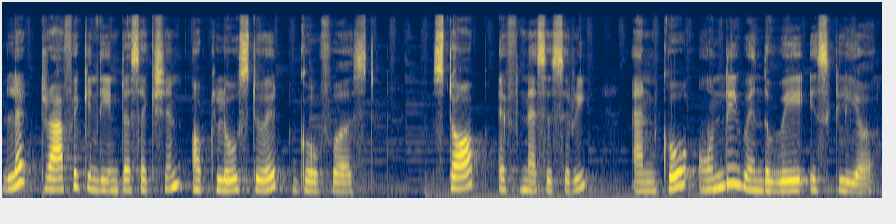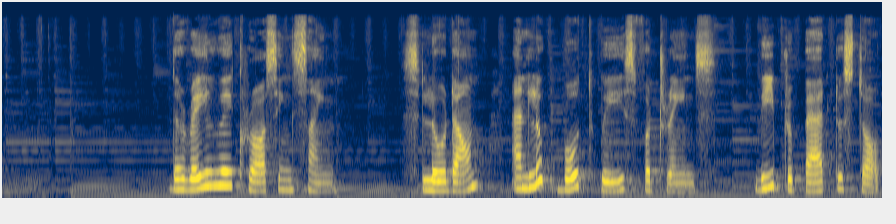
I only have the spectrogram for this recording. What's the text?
let traffic in the intersection or close to it go first. Stop if necessary and go only when the way is clear. The railway crossing sign. Slow down and look both ways for trains. Be prepared to stop.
